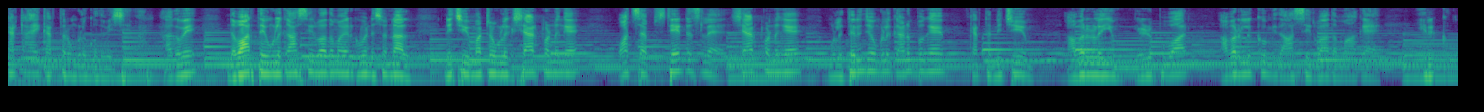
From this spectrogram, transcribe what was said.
கட்டாயம் கர்த்தர் உங்களுக்கு உதவி செய்வார். ஆகவே இந்த வார்த்தை உங்களுக்கு ஆசீர்வாதமாக இருக்கும் என்று சொன்னால் நிச்சயம் மற்றவங்களுக்கு ஷேர் பண்ணுங்க. வாட்ஸ்அப் ஸ்டேட்டஸில் ஷேர் பண்ணுங்க. உங்களுக்கு தெரிஞ்சவங்களுக்கு அனுப்புங்க. கர்த்தர் நிச்சயம் அவர்களையும் எழுப்புவார். அவர்களுக்கும் இது ஆசீர்வாதமாக இருக்கும்.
